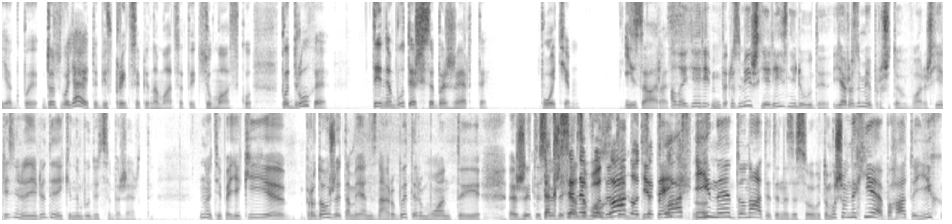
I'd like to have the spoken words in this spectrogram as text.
якби дозволяють тобі, в принципі, намацати цю маску. По-друге, ти не будеш себе жерти потім. І зараз. Але є розумієш, є різні люди. Я розумію, про що ти говориш. Є різні люди, є люди, які не будуть себе жерти. Ну, типу, які продовжують там, я не знаю, робити ремонти, е, жити своє так життя, заводити погано, дітей це і не донатити на ЗСУ. Тому що в них є багато їх,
